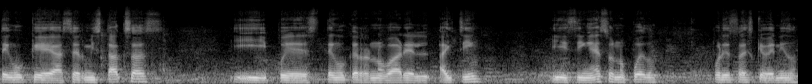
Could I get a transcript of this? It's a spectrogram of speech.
Tengo que hacer mis taxas y pues tengo que renovar el IT y sin eso no puedo. Por eso es que he venido.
